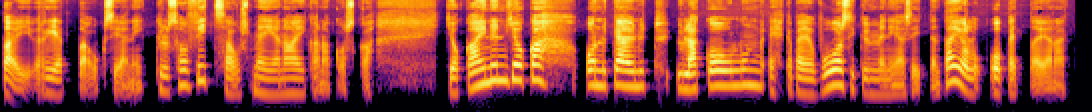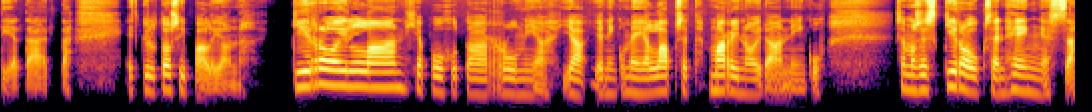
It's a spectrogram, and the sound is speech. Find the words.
tai riettauksia, niin kyllä se on vitsaus meidän aikana, koska jokainen, joka on käynyt yläkoulun ehkäpä jo vuosikymmeniä sitten tai ollut opettajana, tietää, että, että kyllä tosi paljon kiroillaan ja puhutaan rumia ja, ja niin kuin meidän lapset marinoidaan niin kuin semmoisessa kirouksen hengessä,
